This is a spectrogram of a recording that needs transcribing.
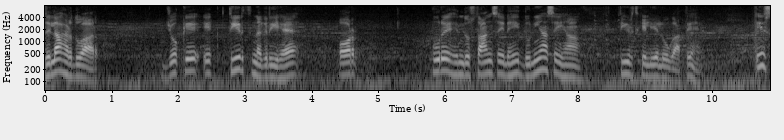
ज़िला हरिद्वार, जो कि एक तीर्थ नगरी है और पूरे हिंदुस्तान से नहीं, दुनिया से यहाँ तीर्थ के लिए लोग आते हैं। इस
